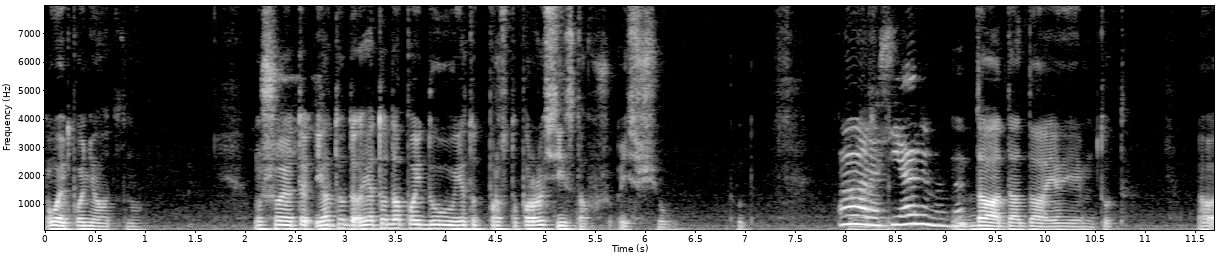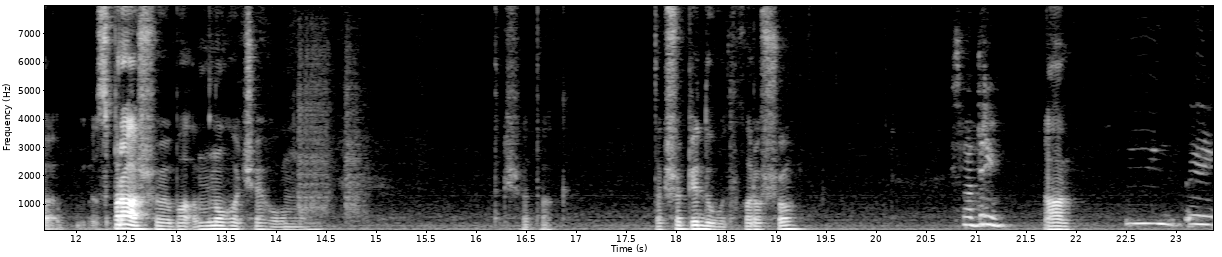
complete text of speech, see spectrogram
Ой, понятно. Ну що, я, те- я туди, я туди пойду, я тут просто про росістів ш- іщу. Тут. а, россиянина, да? Да, да, да, я їм тут е, спрашиваю ба- много чого. много. Так що так. Так що піду, от, хорошо? Смотри, А, м, э,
